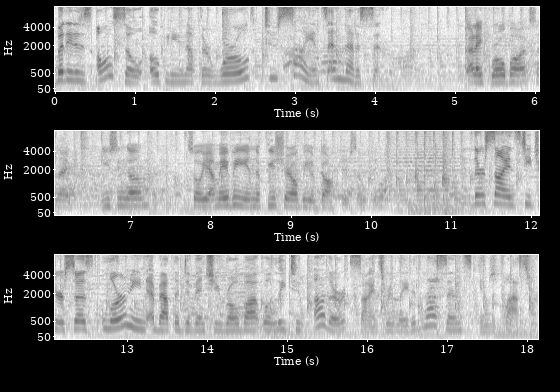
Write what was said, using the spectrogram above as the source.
but it is also opening up their world to science and medicine. I like robots and like using them. So yeah, maybe in the future I'll be a doctor or something. Their science teacher says learning about the Da Vinci robot will lead to other science-related lessons in the classroom.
